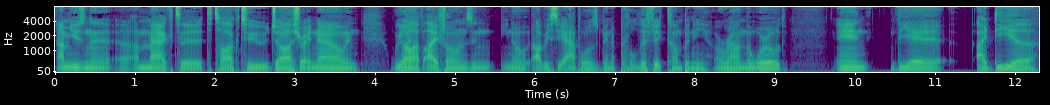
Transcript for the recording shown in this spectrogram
I'm using a, a Mac to, to talk to Josh right now, and we all have iPhones, and you know, obviously, Apple has been a prolific company around the world, and the uh, idea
